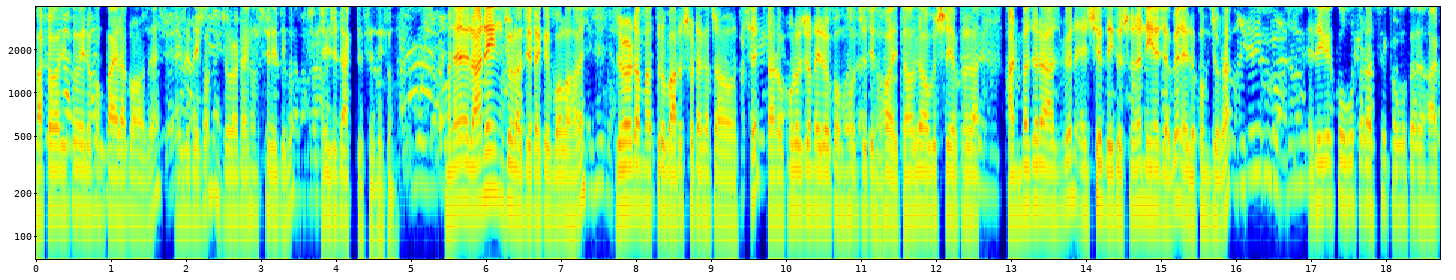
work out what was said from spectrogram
বাসা বাড়িতেও এরকম পায়রা পাওয়া যায় এই যে দেখুন জোড়াটা এখন ছেড়ে দিল এই যে ডাকতেছে দেখুন মানে রানিং জোড়া যেটাকে বলা হয় জোড়াটা মাত্র বারোশো টাকা চাওয়া হচ্ছে কারও প্রয়োজন এরকম যদি হয় তাহলে অবশ্যই আপনারা হাট বাজারে আসবেন এসে দেখে শুনে নিয়ে যাবেন এরকম জোড়া এদিকে কবুতর আছে কবুতরের হাট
